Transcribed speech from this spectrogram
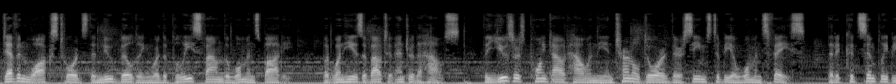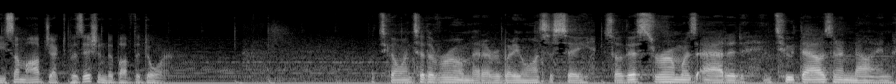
Devin walks towards the new building where the police found the woman's body, but when he is about to enter the house, the users point out how in the internal door there seems to be a woman's face, that it could simply be some object positioned above the door. Let's go into the room that everybody wants to see. So this room was added in 2009.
